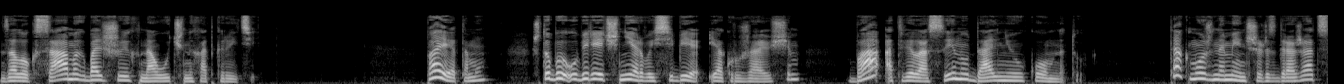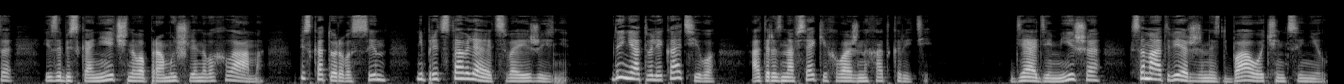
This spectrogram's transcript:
залог самых больших научных открытий. Поэтому, чтобы уберечь нервы себе и окружающим, Ба отвела сыну дальнюю комнату. Так можно меньше раздражаться из-за бесконечного промышленного хлама, без которого сын не представляет своей жизни, да и не отвлекать его от разновсяких важных открытий. Дядя Миша самоотверженность Ба очень ценил.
